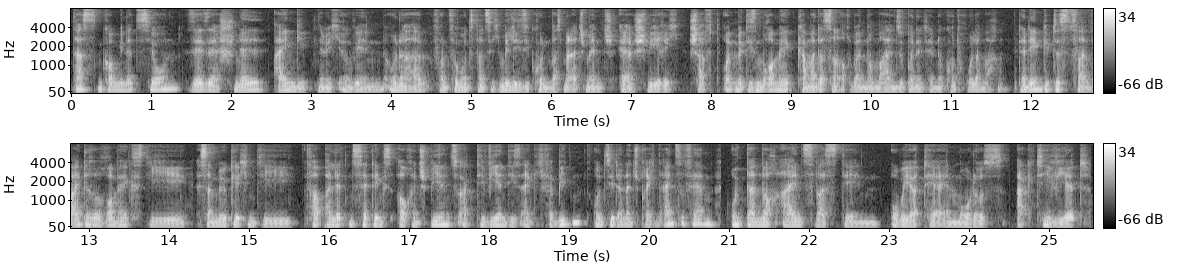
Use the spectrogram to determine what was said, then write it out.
Tastenkombinationen sehr, sehr schnell eingibt, nämlich irgendwie in innerhalb von 25 Millisekunden, was man als Mensch eher schwierig schafft. Und mit diesem ROM-Hack kann man das dann auch über einen normalen Super Nintendo Controller machen. Daneben gibt es zwei weitere ROM-Hacks, die es ermöglichen, die Farbpaletten-Settings auch in Spielen zu aktivieren, die es eigentlich verbieten und sie dann entsprechend einzufärben. Und dann noch eins, was den OBJTRN-Modus aktiviert.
